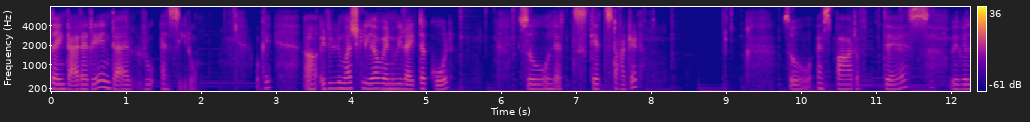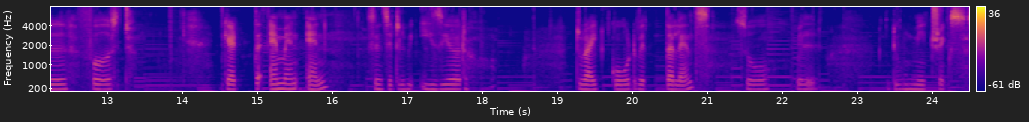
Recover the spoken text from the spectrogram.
the entire array entire row as zero. Okay? Uh, it will be much clearer when we write the code. So let's get started. So as part of this we will first get the m and n since it will be easier to write code with the lengths. So we'll do matrix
